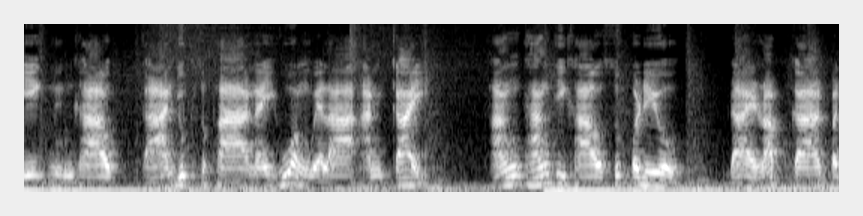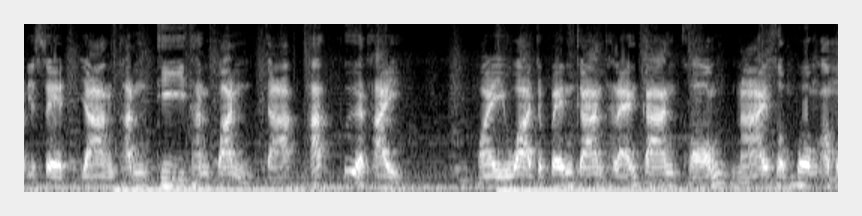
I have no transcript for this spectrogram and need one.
อีกหนึ่งข่าวการยุบสภาในห่วงเวลาอันใกล้ ทั้งทั้งที่ข่าวซุปเปอร์ดิวได้รับการปฏิเสธอย่างทันทีทันควันจากพักเพื่อไทย ไม่ว่าจะเป็นการแถลงการของนายสมพงษ์อม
